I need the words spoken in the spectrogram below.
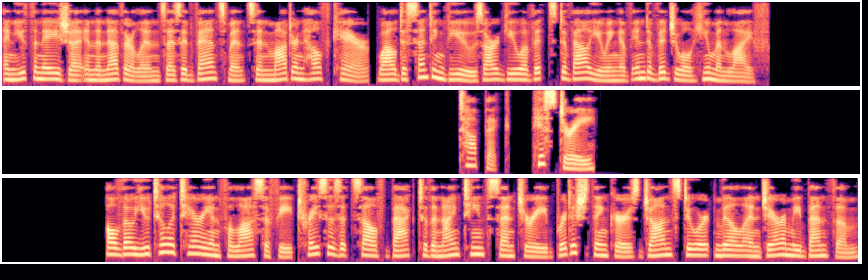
and euthanasia in the Netherlands as advancements in modern health care, while dissenting views argue of its devaluing of individual human life. History Although utilitarian philosophy traces itself back to the 19th-century British thinkers John Stuart Mill and Jeremy Bentham,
